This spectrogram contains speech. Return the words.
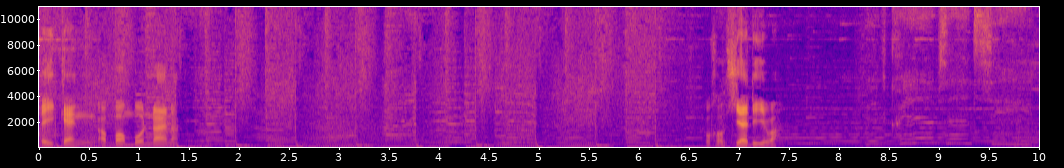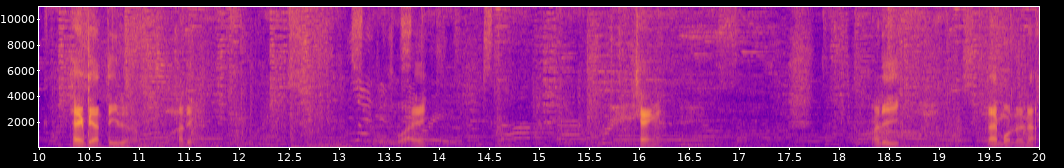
ไอ้แก๊งเอาป้อมบนได้นะพวกเขาเคลียร์ดีวะแทงเปียนตีเลยนะอะเด็กสวยแข็ง มาดิ ได้หมดแล้วเนี่ย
